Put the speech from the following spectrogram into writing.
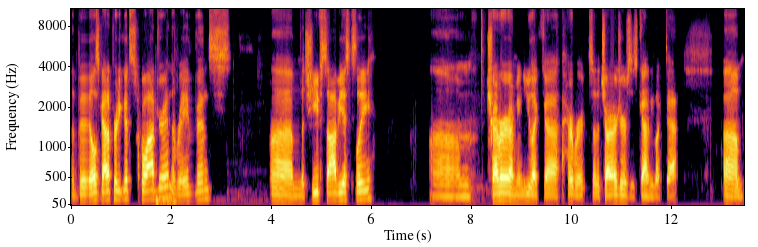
the Bills got a pretty good squadron. The Ravens, um, the Chiefs, obviously. Um, Trevor, I mean, you like uh, Herbert, so the Chargers has got to be looked at. Um,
